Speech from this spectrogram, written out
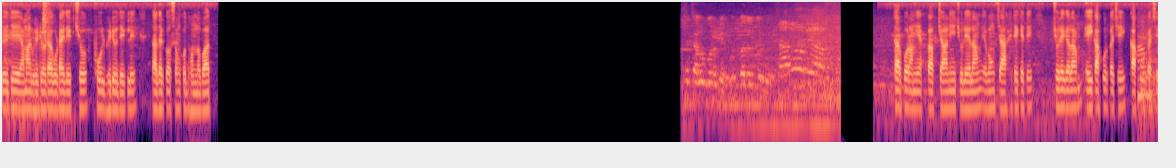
যে যে আমার ভিডিওটা গোটাই দেখছ ফুল ভিডিও দেখলে, তাদেরকে অসংখ্য ধন্যবাদ। তারপর আমি এক কাপ চা নিয়ে চলে এলাম এবং চা খেতে খেতে চলে গেলাম এই কাকুর কাছে। কাকুর কাছে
